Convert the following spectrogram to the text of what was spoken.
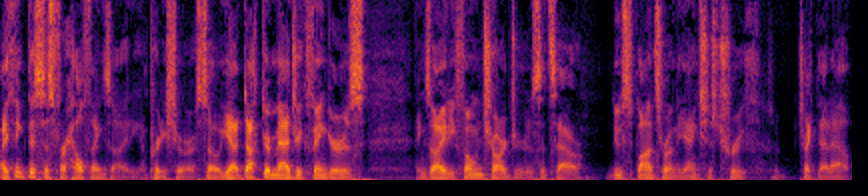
I think this is for health anxiety. I'm pretty sure. So yeah, Dr. Magic Fingers anxiety phone chargers. It's our new sponsor on the anxious truth. So check that out.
